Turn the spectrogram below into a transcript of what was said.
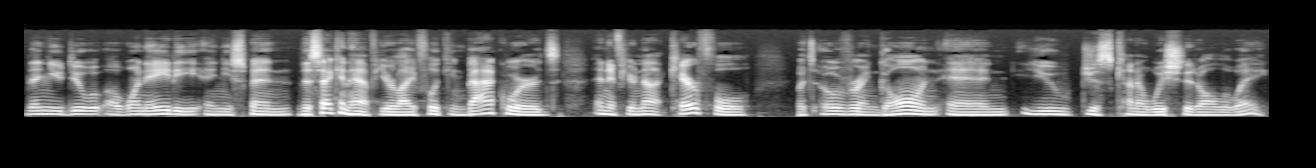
then you do a 180 and you spend the second half of your life looking backwards. And if you're not careful, it's over and gone and you just kind of wished it all away.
